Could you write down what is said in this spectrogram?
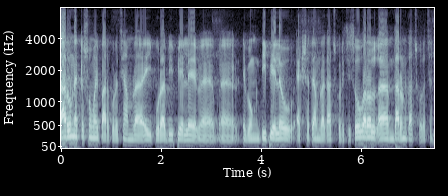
দারুণ একটা সময় পার করেছি আমরা এই পুরা বিপিএল এবং ডিপিএল এও একসাথে আমরা কাজ করেছি। সো ওভারঅল দারুণ কাজ করেছেন।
